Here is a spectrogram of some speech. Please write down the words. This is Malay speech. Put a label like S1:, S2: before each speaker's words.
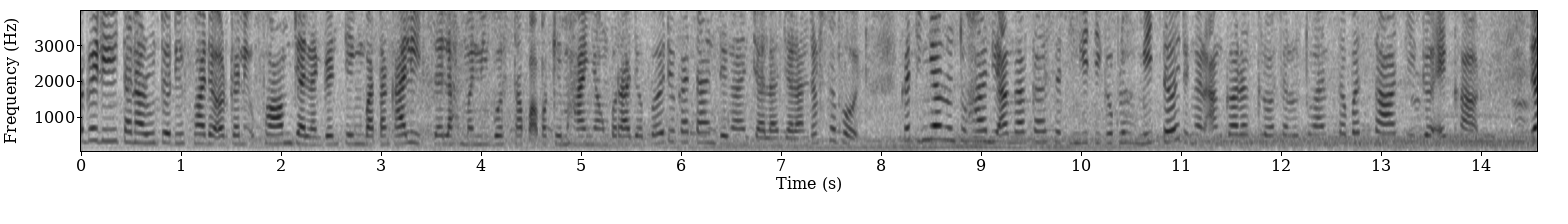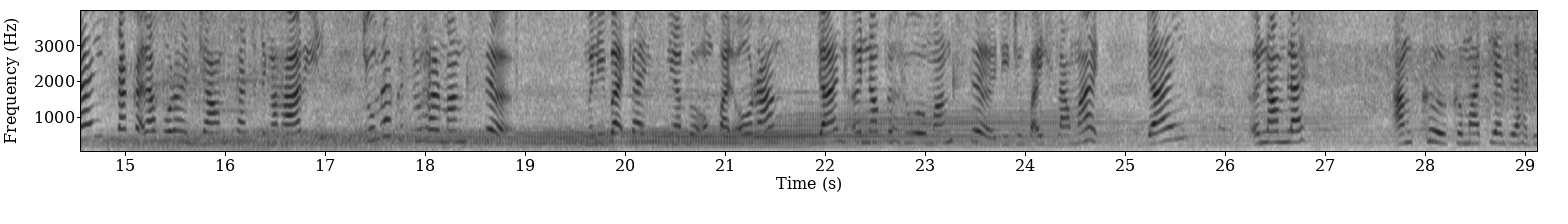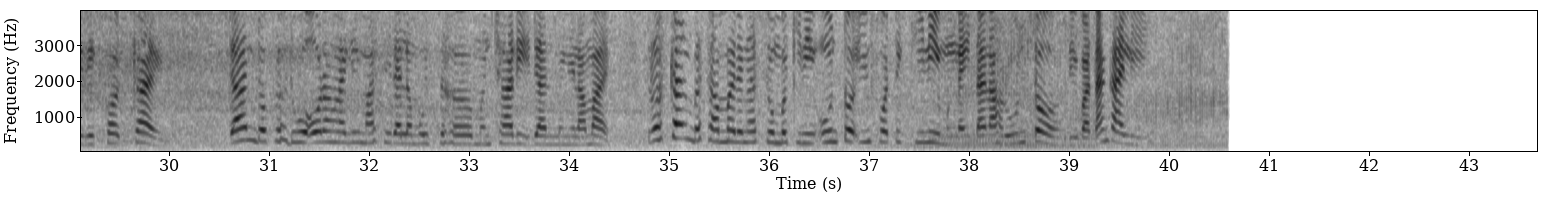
S1: Tragedi tanah runtuh di Fada Organic Farm Jalan Genting Batang Kali telah menimbus tapak perkemahan yang berada berdekatan dengan jalan-jalan tersebut. Ketinggian runtuhan dianggarkan setinggi 30 meter dengan anggaran keluasan runtuhan sebesar 3 ekar. Dan setakat laporan jam 1 tengah hari, jumlah keseluruhan mangsa melibatkan 94 orang dan 62 mangsa dijumpai selamat dan 16 angka kematian telah direkodkan dan 22 orang lagi masih dalam usaha mencari dan menyelamat. Teruskan bersama dengan sumber kini untuk info terkini mengenai tanah runtuh di Batang Kali.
